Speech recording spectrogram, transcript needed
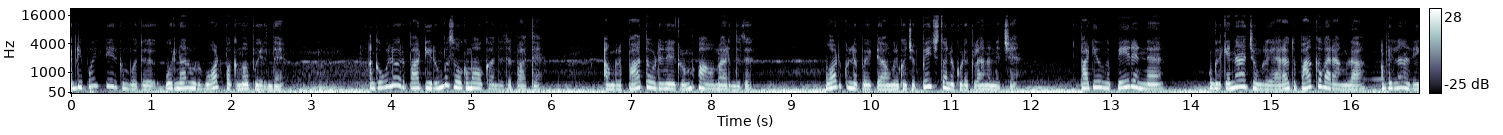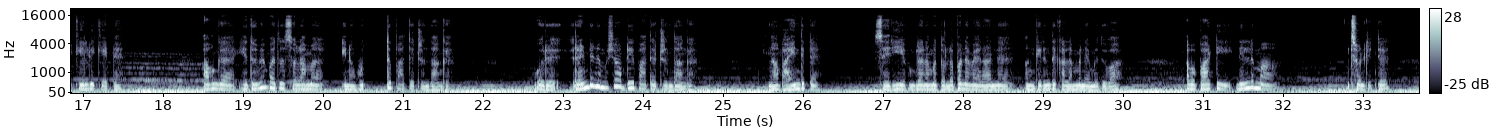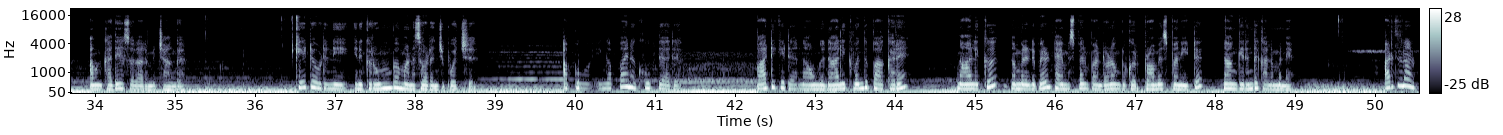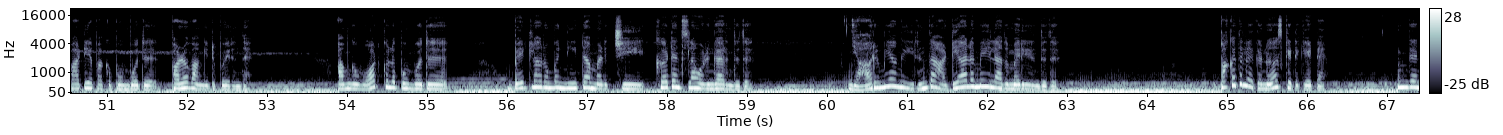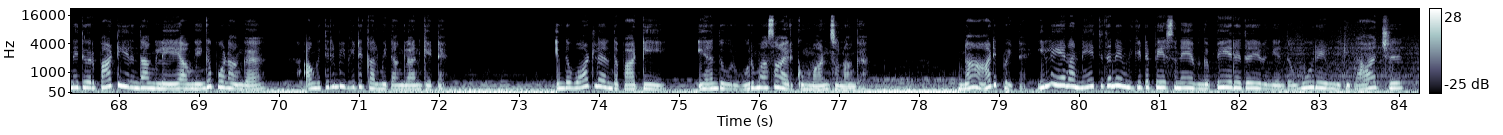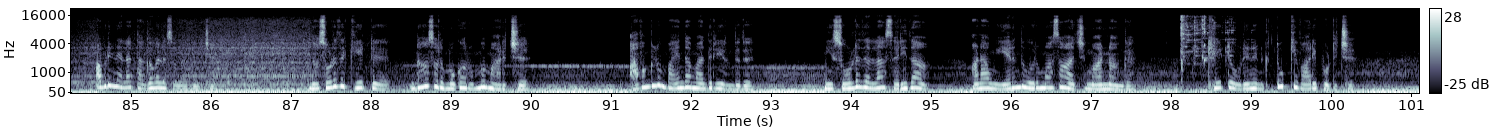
இப்படி போய்கிட்டே இருக்கும்போது ஒரு நாள் ஒரு வார்ட் பக்கமாக போயிருந்தேன். அங்கே உள்ள ஒரு பாட்டி ரொம்ப சோகமாக உட்காந்ததை பார்த்தேன். அவங்கள பார்த்த உடனே எனக்கு ரொம்ப பாவமாக இருந்தது. வார்டுக்குள்ளே போயிட்டு அவங்களுக்கு கொஞ்சம் பேச்சு தொண்ணை கொடுக்கலான்னு நினச்சேன். பாட்டி உங்கள் பேர் என்ன? உங்களுக்கு என்ன ஆச்சு? உங்களை யாராவது பார்க்க வராங்களா? அப்படிலாம் நிறைய கேள்வி கேட்டேன். அவங்க எதுவுமே பதில் சொல்லாமல் என்னை ஒத்து பார்த்துட்டு இருந்தாங்க. ஒரு ரெண்டு நிமிஷம் அப்படியே பார்த்துட்டு இருந்தாங்க. நான் பயந்துட்டேன். சரி இவங்கள நம்ம தொல்லை பண்ண வேணான்னு அங்கிருந்து கிளம்புனேன் மெதுவா. அப்போ பாட்டி நில்லுமா? சொல்லிட்டு அவங்க கதையை சொல்ல ஆரம்பிச்சாங்க. கேட்ட உடனே எனக்கு ரொம்ப மனசு உடைஞ்சு போச்சு. அப்போது எங்கள் அப்பா என்னை கூப்பிட்டாரு. பாட்டி கிட்ட நான் அவங்க நாளைக்கு வந்து பார்க்கறேன் நாளைக்கு நம்ம ரெண்டு பேரும் டைம் ஸ்பெண்ட் பண்ணுறோன்னு உங்களுக்கு ஒரு ப்ராமிஸ் பண்ணிவிட்டு நான் அங்கேருந்து கிளம்புனேன். அடுத்த நாள் பாட்டியை பார்க்க போகும்போது பழம் வாங்கிட்டு போயிருந்தேன். அவங்க வார்ட்குள்ளே போகும்போது பெட்லாம் ரொம்ப நீட்டாக மடித்து கர்டன்ஸ்லாம் ஒழுங்காக இருந்தது. யாருமே அங்கே இருந்த அடையாளமே இல்லாத மாதிரி இருந்தது. பக்கத்தில் இருக்க நர்ஸ் கிட்ட கேட்டேன். இங்கே நேற்று ஒரு பாட்டி இருந்தாங்களே அவங்க எங்கே போனாங்க? அவங்க திரும்பி வீட்டுக்கு கிளம்பிட்டாங்களான்னு கேட்டேன். இந்த வார்டில் இருந்த பாட்டி இறந்து ஒரு ஒரு மாதம் ஆயிருக்குமான்னு சொன்னாங்க. நான் ஆடி போயிட்டேன் இல்லையே நான் நேற்று தானே இவங்க கிட்ட பேசினேன். இவங்க பேர் இது இவங்க இந்த ஊர்? இவங்களுக்கு இது ஆச்சு? அப்படின்னு எல்லாம் தகவலை சொல்ல ஆரம்பிச்சேன். நான் சொல்கிறத கேட்டு நான் சொல்கிற முகம் ரொம்ப மாறுச்சு. அவங்களும் பயந்த மாதிரி இருந்தது. நீ சொல்றதெல்லாம் சரிதான். ஆனா அவங்க இறந்து ஒரு மாசம் ஆச்சுமான்னாங்க. கேட்ட உடனே எனக்கு தூக்கி வாரி போட்டுச்சு.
